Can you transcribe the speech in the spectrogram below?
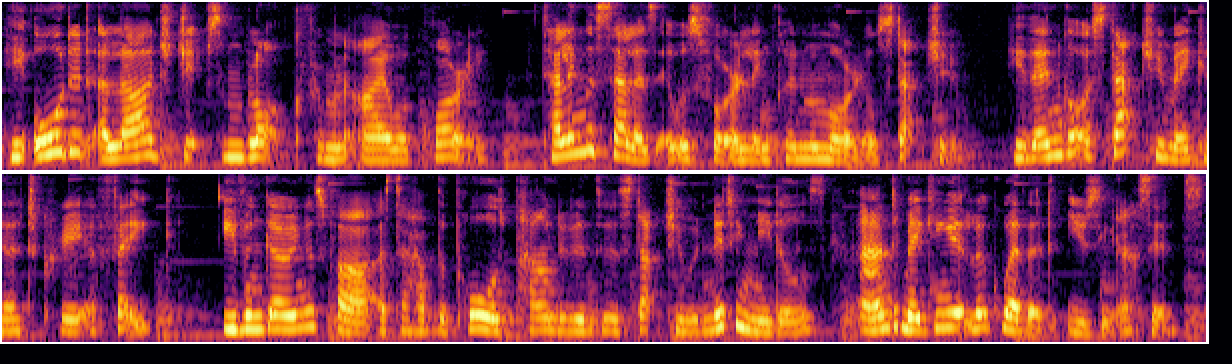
He ordered a large gypsum block from an Iowa quarry, telling the sellers it was for a Lincoln Memorial statue. He then got a statue maker to create a fake, even going as far as to have the pores pounded into the statue with knitting needles and making it look weathered using acids.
